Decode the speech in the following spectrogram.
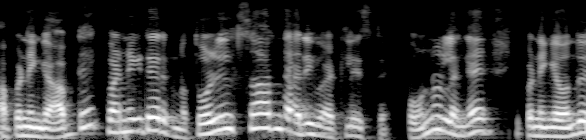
அப்ப நீங்க அப்டேட் பண்ணிக்கிட்டே இருக்கணும். தொழில் சார்ந்த அறிவு அட்லீஸ்ட் இப்போ ஒன்றும் இல்லைங்க. இப்போ நீங்க வந்து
